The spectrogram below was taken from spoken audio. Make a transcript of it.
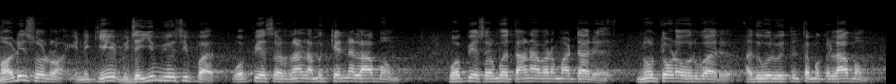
மறுபடியும் சொல்கிறோம் இன்றைக்கி விஜயும் யோசிப்பார். ஓபிஎஸ் வரதுனால நமக்கு என்ன லாபம்? ஓபிஎஸ் வரும்போது தானாக வர மாட்டார் நோட்டோடு வருவார். அது ஒரு விதத்தில் தமக்கு லாபம்.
